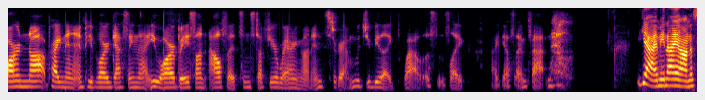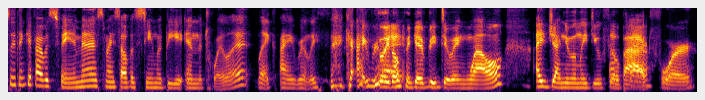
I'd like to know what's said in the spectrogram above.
are not pregnant and people are guessing that you are based on outfits and stuff you're wearing on Instagram, would you be like, wow, this is like, I guess I'm fat now? Yeah i mean i honestly think if i was famous my self-esteem would be in the toilet like i really think i really don't think it'd be doing well i genuinely do feel That's bad fair. for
